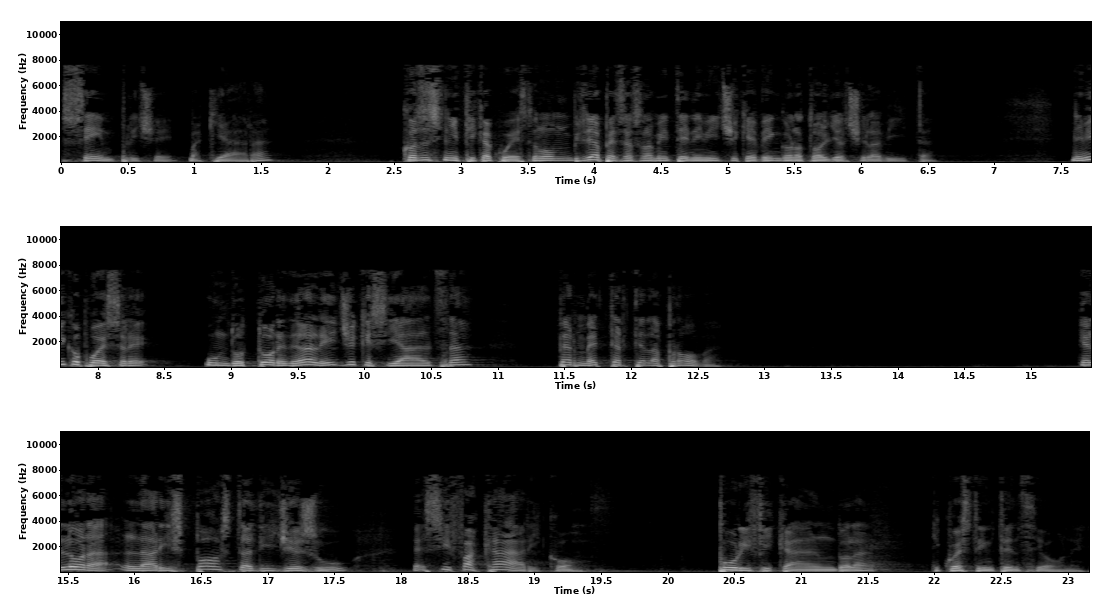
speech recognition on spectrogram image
semplice ma chiara cosa significa questo. Non bisogna pensare solamente ai nemici che vengono a toglierci la vita nemico può essere un dottore della legge che si alza per metterti alla prova. E allora la risposta di Gesù eh, si fa carico, purificandola, di questa intenzione.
